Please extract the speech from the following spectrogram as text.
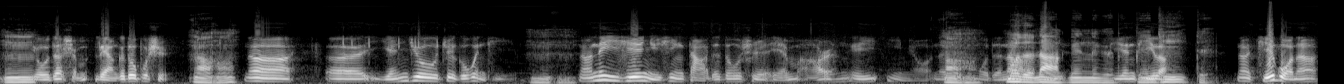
嗯有的什么两个都不是。啊哈，那呃，研究这个问题，嗯哼，那那一些女性打的都是 mRNA 疫苗，那莫德纳。莫德纳跟那个 BNT 了对，那结果呢？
